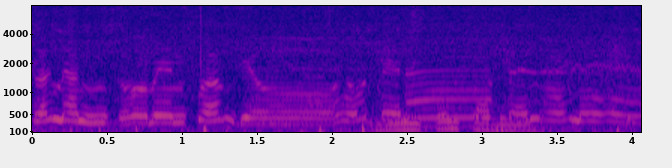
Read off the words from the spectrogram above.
Sáng năn cô men khoáng điều, hốt tên á, tên ai nè.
